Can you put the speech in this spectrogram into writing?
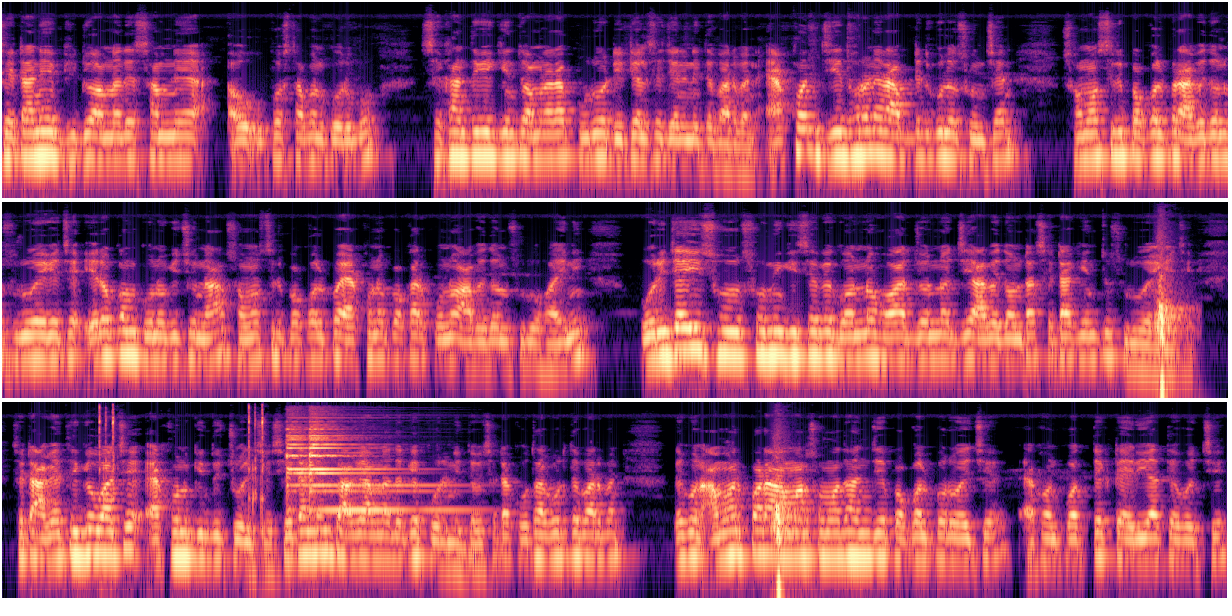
সেটা নিয়ে ভিডিও আপনাদের সামনে উপস্থাপন করব। সেখান থেকে কিন্তু আপনারা পুরো ডিটেলসে জেনে নিতে পারবেন। এখন যে ধরনের আপডেটগুলো শুনছেন, সমশ্রী প্রকল্পের আবেদন শুরু হয়ে গেছে, এরকম কোনো কিছু না। সমশ্রী প্রকল্প এখনও প্রকার কোনো আবেদন শুরু হয়নি। পরিযায়ী শ্র- শ্রমিক হিসেবে গণ্য হওয়ার জন্য যে আবেদনটা, সেটা কিন্তু শুরু হয়ে গেছে। সেটা আগে থেকেও আছে, এখন কিন্তু চলছে। সেটা কিন্তু আগে আপনাদেরকে করে নিতে হবে। সেটা কোথা করতে পারবেন? দেখুন, আমার পাড়া, আমার সমাধান যে প্রকল্প রয়েছে, এখন প্রত্যেকটা এরিয়াতে হচ্ছে।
